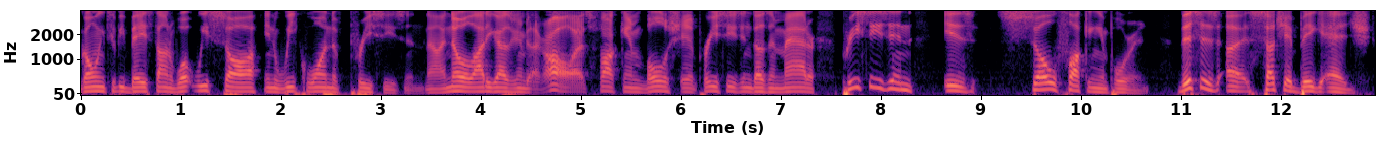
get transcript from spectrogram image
going to be based on what we saw in week one of preseason. Now, I know a lot of you guys are going to be like, oh, that's fucking bullshit. Preseason doesn't matter. Preseason is so fucking important. This is uh, such a big edge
